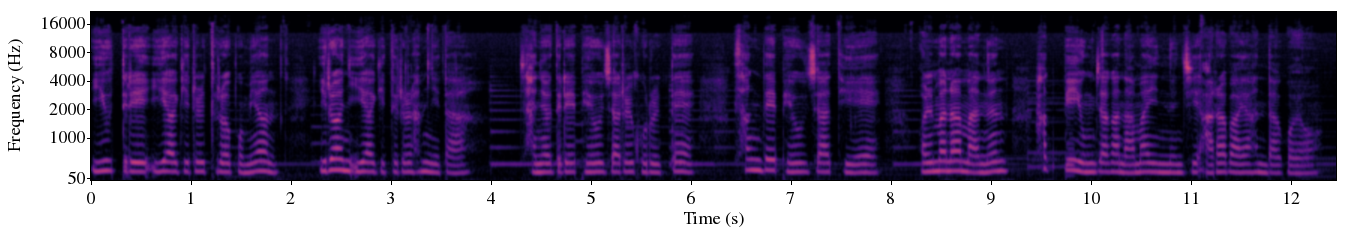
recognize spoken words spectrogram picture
이웃들의 이야기를 들어보면 이런 이야기들을 합니다. 자녀들의 배우자를 고를 때 상대 배우자 뒤에 얼마나 많은 학비 융자가 남아 있는지 알아봐야 한다고요.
